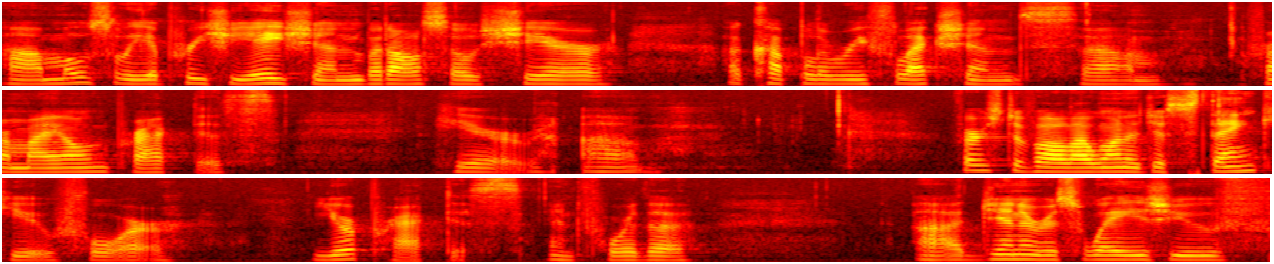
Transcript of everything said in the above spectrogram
uh, mostly appreciation, but also share a couple of reflections um, from my own practice here. Um, first of all, I want to just thank you for your practice and for the uh, generous ways you've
